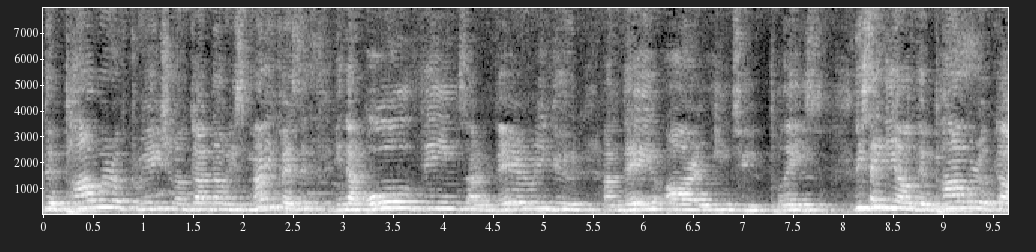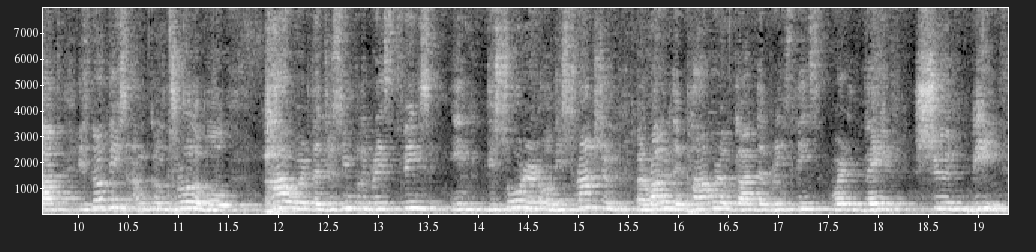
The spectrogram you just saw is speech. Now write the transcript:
the power of creation of God now is manifested in that all things are very good and they are into place. This idea of the power of God is not this uncontrollable power that just simply brings things in disorder or distraction, but rather the power of God that brings things where they should be.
